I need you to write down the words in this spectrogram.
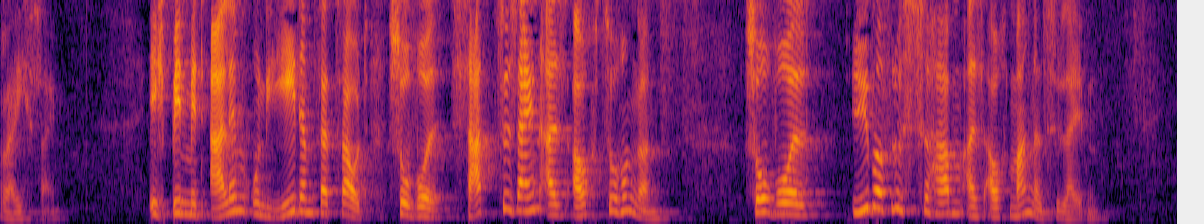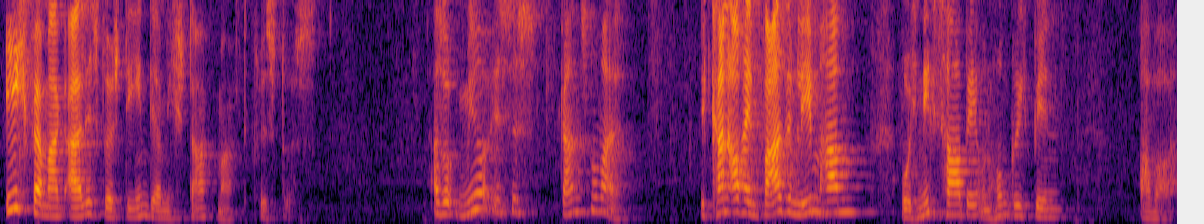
Reichsein. Ich bin mit allem und jedem vertraut, sowohl satt zu sein als auch zu hungern, sowohl Überfluss zu haben als auch Mangel zu leiden. Ich vermag alles durch den, der mich stark macht, Christus. Also mir ist es ganz normal. Ich kann auch eine Phase im Leben haben, wo ich nichts habe und hungrig bin, aber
